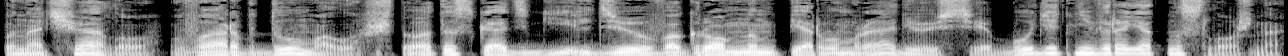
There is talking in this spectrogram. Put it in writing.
Поначалу Варп думал, что отыскать гильдию в огромном первом радиусе будет невероятно сложно.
